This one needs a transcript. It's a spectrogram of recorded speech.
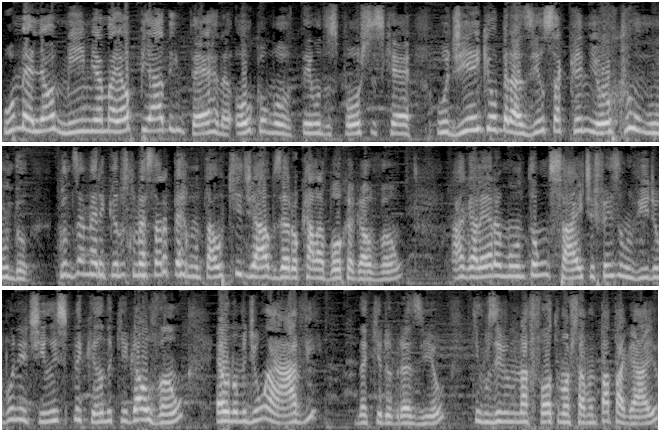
o melhor meme, a maior piada interna, ou como tem um dos posts que é o dia em que o Brasil sacaneou com o mundo. Quando os americanos começaram a perguntar o que diabos era o cala a boca, Galvão, a galera montou um site, fez um vídeo bonitinho explicando que Galvão é o nome de uma ave daqui do Brasil, que inclusive na foto mostrava um papagaio,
